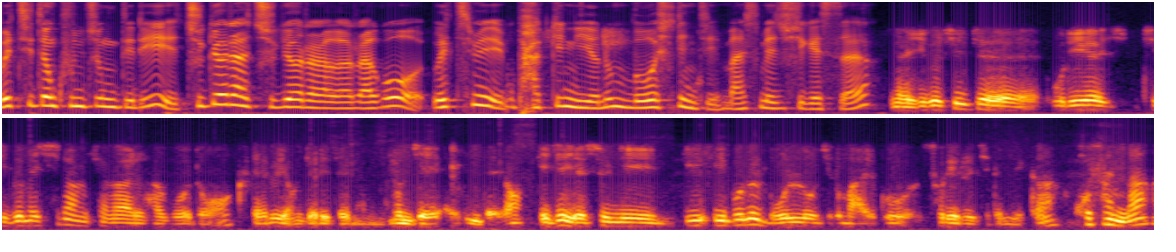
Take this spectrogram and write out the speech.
외치던 군중들이 죽여라 죽여라라고 외침이 바뀐 이유는 무엇인지 말씀해 주시겠어요? 네, 이것이 이제 우리의 지금의 신앙생활하고도 그대로 연결이 되는 문제인데요. 이제 예수님 이, 이분을 뭘로 지금 알고 소리를 지릅니까? 호산나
